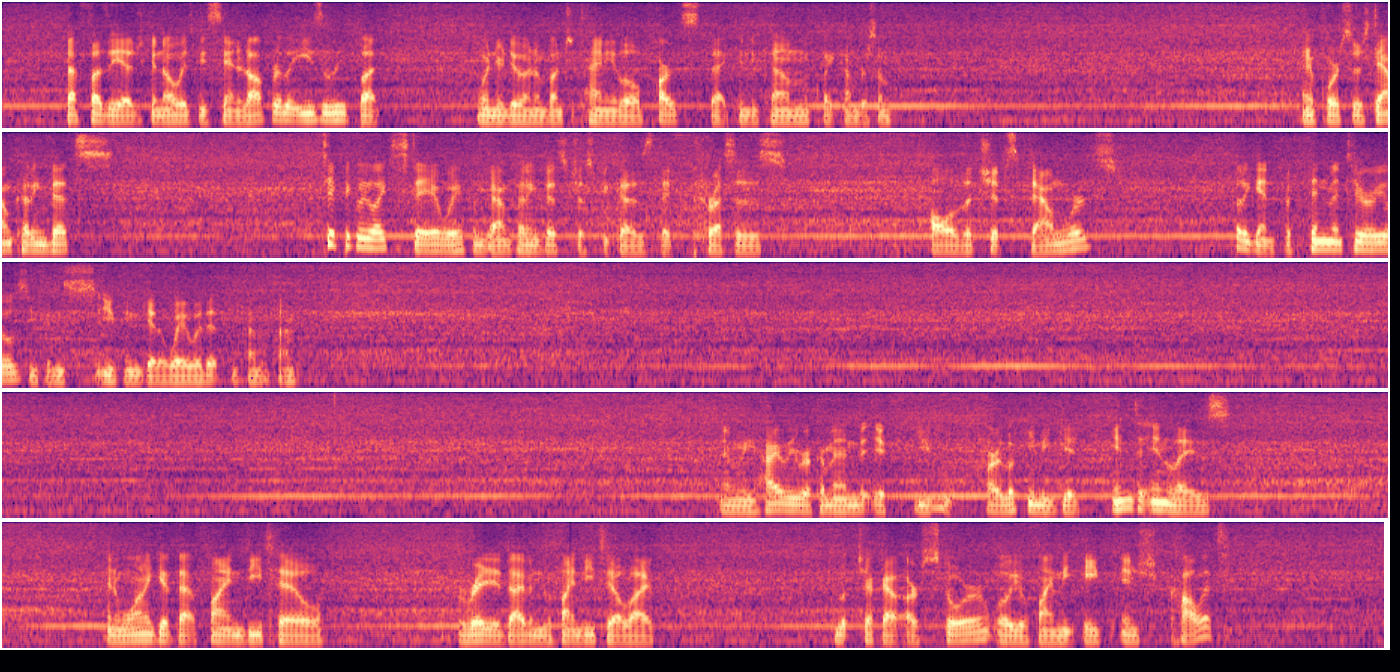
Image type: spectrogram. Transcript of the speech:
That fuzzy edge can always be sanded off really easily, but when you're doing a bunch of tiny little parts, that can become quite cumbersome. And of course, there's down cutting bits. Typically, like to stay away from down cutting bits just because it presses all of the chips downwards. But again, for thin materials, you can you can get away with it from time to time. And we highly recommend if you are looking to get into inlays and want to get that fine detail ready to dive into the fine detail life, look, check out our store where you'll find the eighth inch collet.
